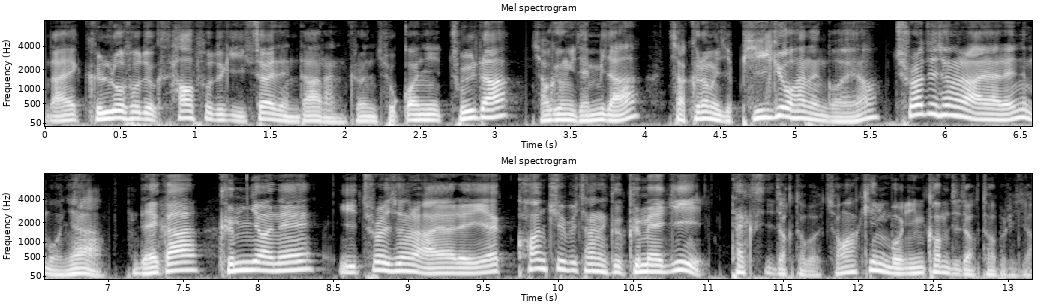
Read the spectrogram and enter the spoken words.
나의 근로소득, 사업소득이 있어야 된다라는 그런 조건이 둘 다 적용이 됩니다. 자, 그러면 이제 비교하는 거예요. 트레디셔널 IRA는 뭐냐? 내가 금년에 이 트레디셔널 IRA에 컨트리뷰트 하는 그 금액이 텍스 디덕터블, 정확히는 뭐 인컴 디덕터블이죠.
